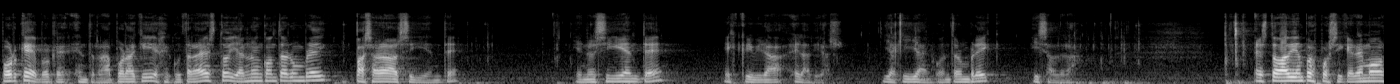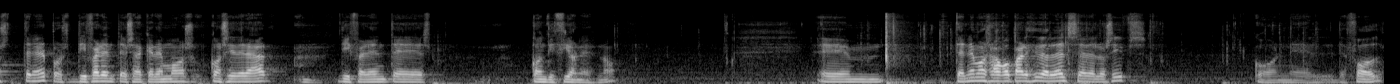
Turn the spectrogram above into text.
¿Por qué? Porque entrará por aquí, ejecutará esto y al no encontrar un break pasará al siguiente. Y en el siguiente escribirá el adiós. Y aquí ya encuentra un break y saldrá. Esto va bien pues, pues si queremos tener pues diferentes, o sea, queremos considerar diferentes condiciones, ¿no? Em, tenemos algo parecido al else de los ifs con el default,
